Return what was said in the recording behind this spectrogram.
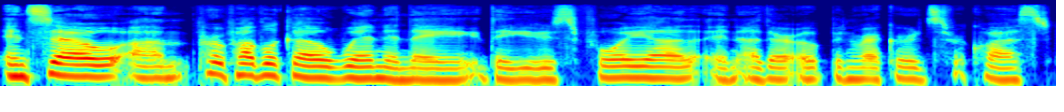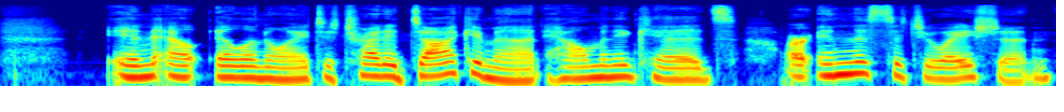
And so um, ProPublica went and they, they used FOIA and other open records requests in El- Illinois to try to document how many kids are in this situation.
